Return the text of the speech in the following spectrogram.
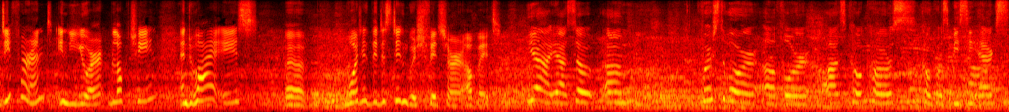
different in your blockchain, and why is uh, what is the distinguished feature of it? Yeah, yeah. So. Um First of all, uh, for us Cocos, Cocos BCX,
